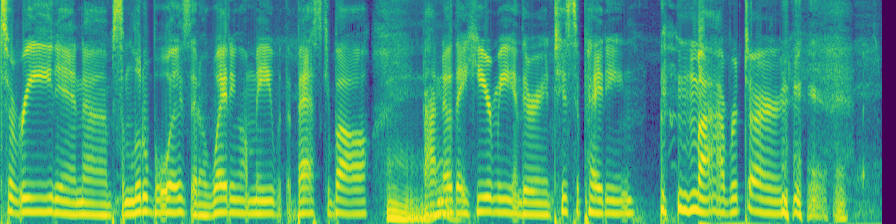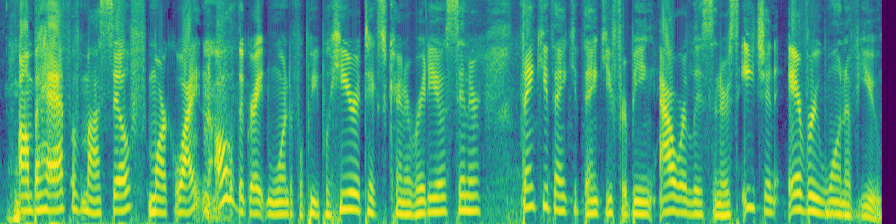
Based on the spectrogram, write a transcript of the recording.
to read, and um, some little boys that are waiting on me with the basketball. Mm-hmm. I know they hear me and they're anticipating my return. On behalf of myself, Mark White, and all of the great and wonderful people here at Texarkana Radio Center, thank you, thank you, thank you for being our listeners, each and every one of you,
